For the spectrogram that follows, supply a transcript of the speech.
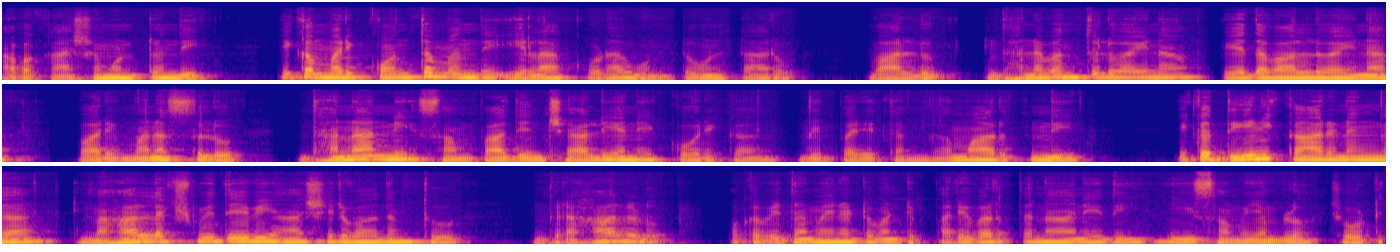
అవకాశం ఉంటుంది. ఇక మరి కొంతమంది ఇలా కూడా ఉంటూ ఉంటారు. వాళ్ళు ధనవంతులు అయినా పేదవాళ్ళు అయినా వారి మనస్సులో ధనాన్ని సంపాదించాలి అనే కోరిక విపరీతంగా మారుతుంది. ఇక దీని కారణంగా మహాలక్ష్మీదేవి ఆశీర్వాదంతో గ్రహాలలో ఒక విధమైనటువంటి పరివర్తన అనేది ఈ సమయంలో చోటు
